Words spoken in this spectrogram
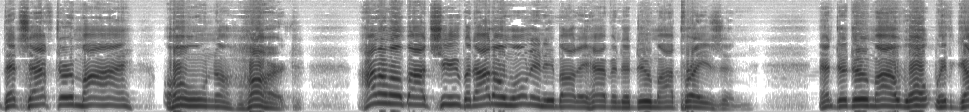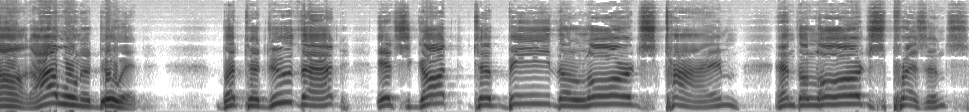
that's after my own heart. I don't know about you, but I don't want anybody having to do my praising and to do my walk with God. I want to do it. But to do that, it's got to be the Lord's time and the Lord's presence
